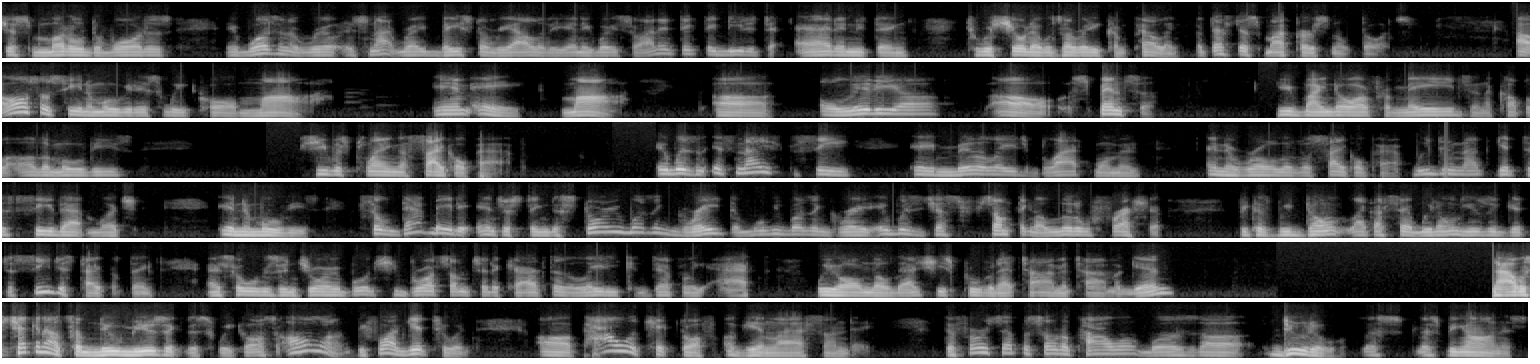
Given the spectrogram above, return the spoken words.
just muddled the waters. It wasn't a real. It's not based on reality anyway. So I didn't think they needed to add anything to a show that was already compelling. But that's just my personal thoughts. I also seen a movie this week called Ma, M A Ma, uh, Olivia uh, Spencer. You might know her from Maids and a couple of other movies. She was playing a psychopath. It was. It's nice to see a middle-aged black woman in the role of a psychopath. We do not get to see that much in the movies. So that made it interesting. The story wasn't great, the movie wasn't great. It was just something a little fresher because we don't, like I said, we don't usually get to see this type of thing. And so it was enjoyable. And she brought something to the character. The lady can definitely act. We all know that. She's proven that time and time again. Now, I was checking out some new music this week also. Hold on, before I get to it, uh, Power kicked off again last Sunday. The first episode of Power was uh, Let's let's be honest.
